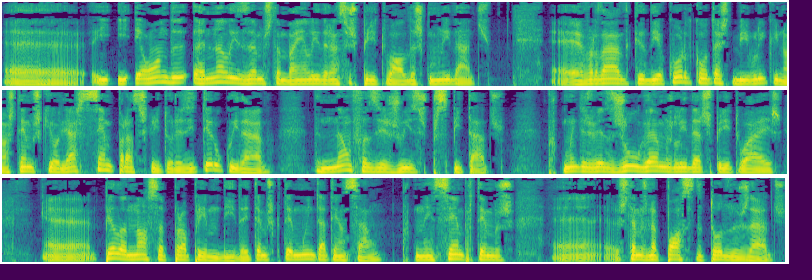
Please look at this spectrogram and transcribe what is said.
uh, e, e onde analisamos também a liderança espiritual das comunidades. É verdade que, de acordo com o texto bíblico, e nós temos que olhar sempre para as Escrituras e ter o cuidado de não fazer juízos precipitados, porque muitas vezes julgamos líderes espirituais uh, pela nossa própria medida. E temos que ter muita atenção porque nem sempre temos, uh, estamos na posse de todos os dados.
